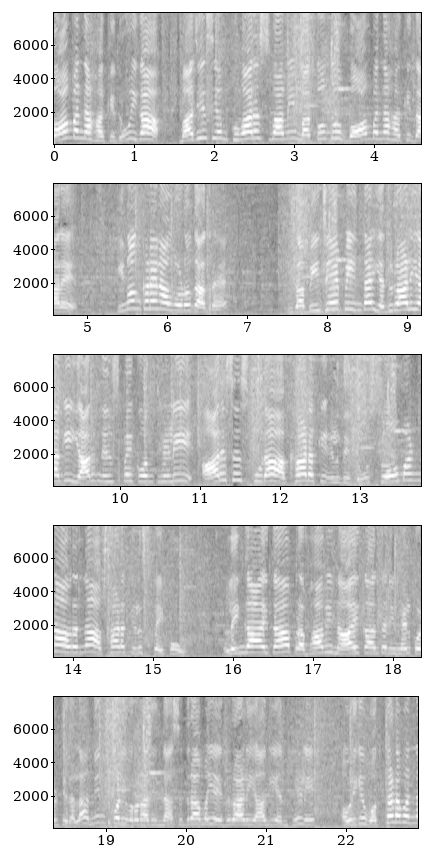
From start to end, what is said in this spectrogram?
ಬಾಂಬ್ ಅನ್ನ ಹಾಕಿದ್ರು. ಈಗ ಮಾಜಿ ಸಿಎಂ ಕುಮಾರಸ್ವಾಮಿ ಮತ್ತೊಂದು ಬಾಂಬ್ ಅನ್ನ ಹಾಕಿದ್ದಾರೆ. ಇನ್ನೊಂದ್ ಕಡೆ ನಾವು ನೋಡೋದಾದ್ರೆ ಈಗ ಬಿಜೆಪಿಯಿಂದ ಎದುರಾಳಿಯಾಗಿ ಯಾರು ನಿಲ್ಲಿಸಬೇಕು ಅಂತ ಹೇಳಿ ಆರ್ ಕೂಡ ಅಖಾಡಕ್ಕೆ ಇಳಿದಿದ್ದು ಸೋಮಣ್ಣ ಅವರನ್ನ ಅಖಾಡಕ್ಕೆ ಇಳಿಸ್ಬೇಕು. ಲಿಂಗಾಯತ, ಪ್ರಭಾವಿ ನಾಯಕ ಅಂತ ನೀವು ಹೇಳ್ಕೊಳ್ತೀರಲ್ಲ, ನಿಂತ್ಕೊಳ್ಳಿ ವರುಣಾದಿಂದ. ಸಿದ್ದರಾಮಯ್ಯ ಎದುರಾಳಿಯಾಗಿ ಅಂತ ಹೇಳಿ ಅವರಿಗೆ ಒತ್ತಡವನ್ನ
